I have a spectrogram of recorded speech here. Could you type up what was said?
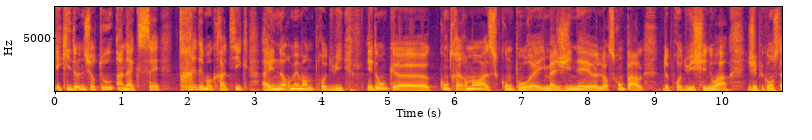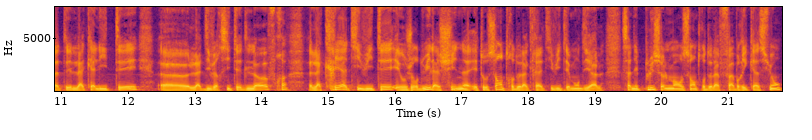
et qui donne surtout un accès très démocratique à énormément de produits. Et donc, contrairement à ce qu'on pourrait imaginer lorsqu'on parle de produits chinois, j'ai pu constater la qualité, euh, la diversité de l'offre, la créativité. Et aujourd'hui, la Chine est au centre de la créativité mondiale. Ça n'est plus seulement au centre de la fabrication,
